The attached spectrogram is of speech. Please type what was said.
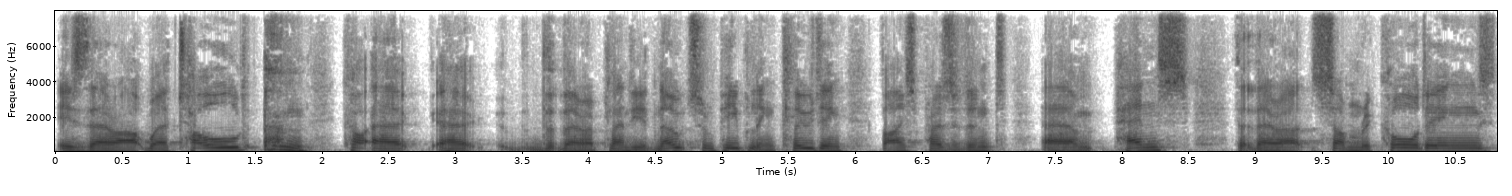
is there are we're told uh, uh, that there are plenty of notes from people, including Vice President um, Pence, that there are some recordings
